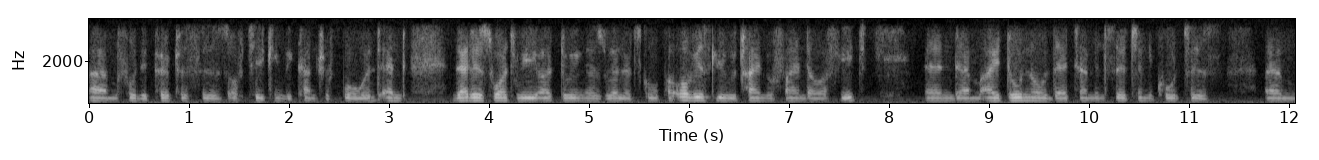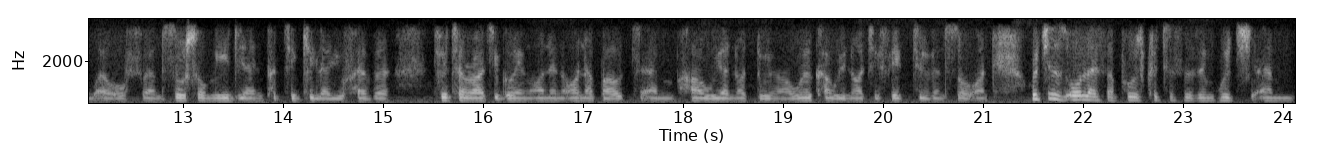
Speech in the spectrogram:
um, for the purposes of taking the country forward. And that is what we are doing as well at Scopa. Obviously, we're trying to find our feet. And um, I do know that um, in certain quarters um, of um, social media in particular, you have a Twitterati going on and on about um, how we are not doing our work, how we're not effective, and so on, which is all, I suppose, criticism which um,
